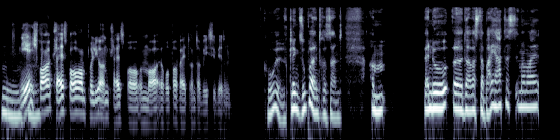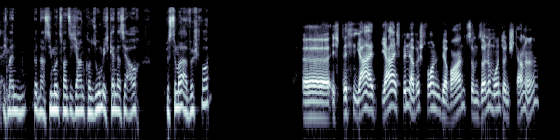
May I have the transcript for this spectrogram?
Mhm. Nee, ich war Gleisbauer und Polier im Gleisbau und war europaweit unterwegs gewesen. Cool, klingt super interessant. Um, wenn du äh, da was dabei hattest, immer mal, ich meine, nach 27 Jahren Konsum, ich kenne das ja auch, bist du mal erwischt worden? Äh, ich bin, ja, ja, ich bin erwischt worden. Wir waren zum Sonne, Mond und Sterne.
